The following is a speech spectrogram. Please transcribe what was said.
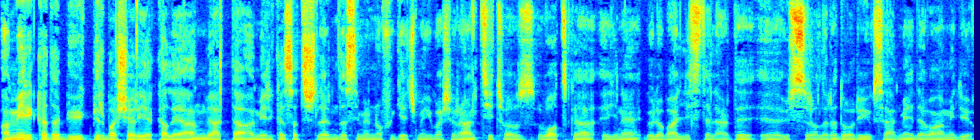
Amerika'da büyük bir başarı yakalayan ve hatta Amerika satışlarında Smirnoff'u geçmeyi başaran Tito's Vodka e, yine global listelerde e, üst sıralara doğru yükselmeye devam ediyor.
